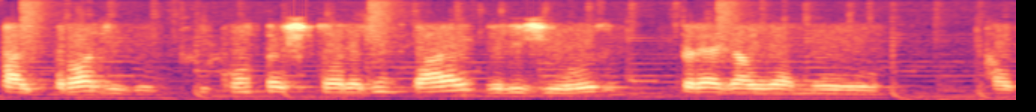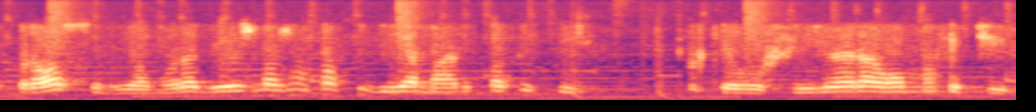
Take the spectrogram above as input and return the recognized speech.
pai pródigo, que conta a história de um pai religioso, prega o amor ao próximo e o amor a Deus, mas não conseguia amar o próprio filho, porque o filho era homoafetivo.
